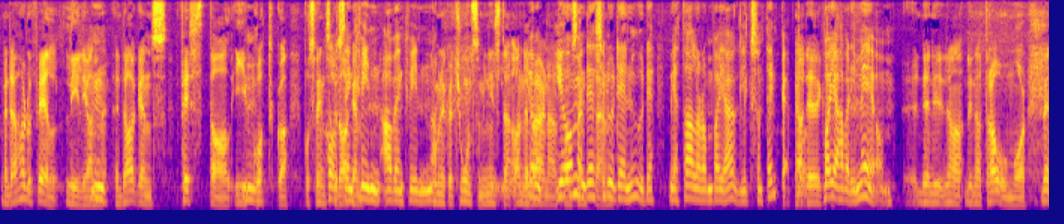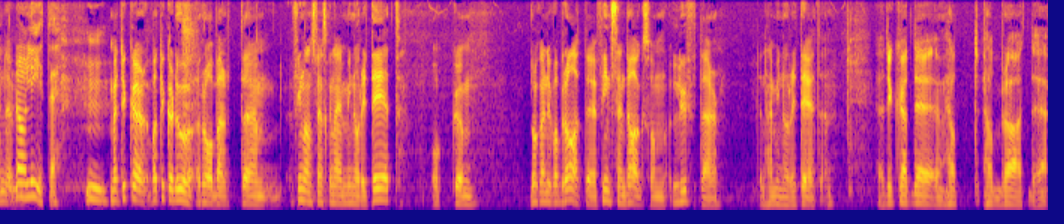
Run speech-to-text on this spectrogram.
Men där har du fel Lilian. Mm. Dagens festtal i mm. Kotka på svenska Hålls dagen. En kvinn, av en kvinna. Kommunikationsminister Anne ja, Berner ja, från men Centern. det ser du det nu det. Men jag talar om vad jag liksom tänker på. Ja, det vad jag har varit med om. Det är dina, dina traumor. Men, Då lite. Mm. Men tycker, vad tycker du Robert? Ehm, finlandssvenskarna är en minoritet och ehm, då kan det vara bra att det finns en dag som lyfter den här minoriteten. Jag tycker att det är helt, helt bra att det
